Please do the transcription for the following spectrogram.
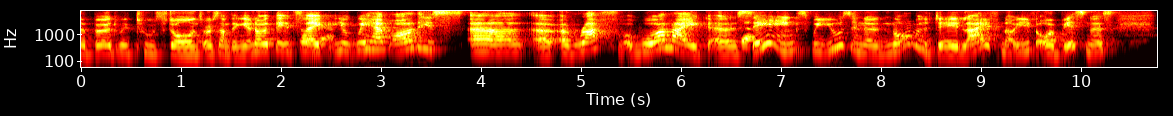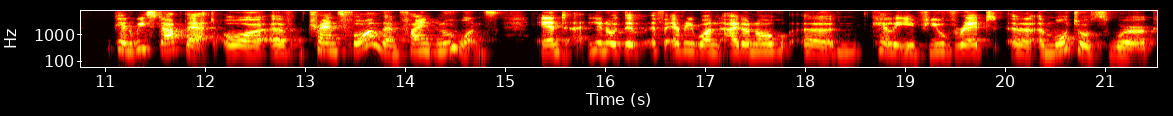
a, bird with two stones or something. You know, it's oh, like yeah. you, we have all these uh, rough warlike uh, yeah. sayings we use in a normal day life now, even or business. Can we stop that or uh, transform them? Find new ones. And uh, you know, the, if everyone, I don't know, um, Kelly, if you've read uh, Emoto's work,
